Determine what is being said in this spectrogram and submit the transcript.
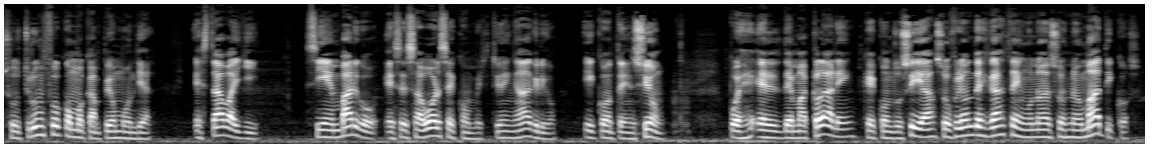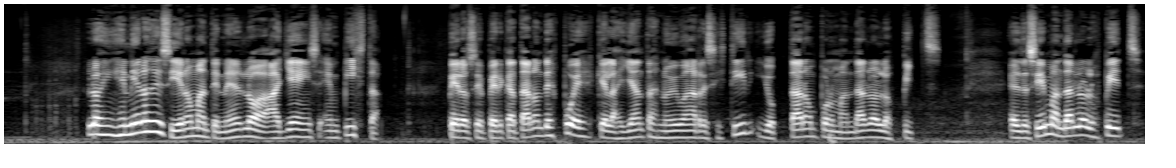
su triunfo como campeón mundial. Estaba allí. Sin embargo, ese sabor se convirtió en agrio y con tensión, pues el de McLaren que conducía sufrió un desgaste en uno de sus neumáticos. Los ingenieros decidieron mantenerlo a James en pista, pero se percataron después que las llantas no iban a resistir y optaron por mandarlo a los pits. El decir mandarlo a los pits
